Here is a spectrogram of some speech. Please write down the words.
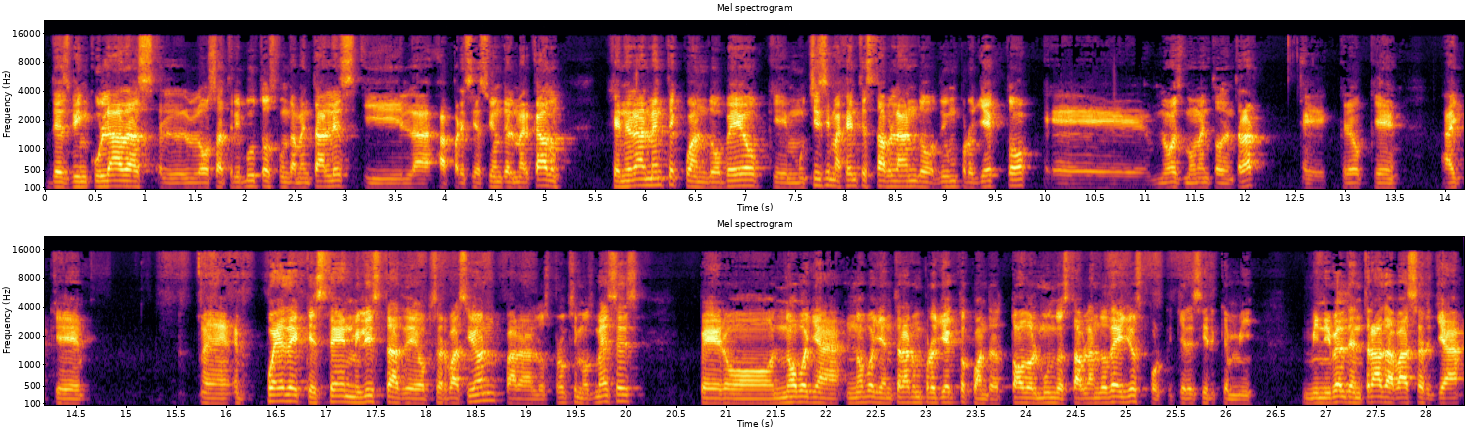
desvinculadas los atributos fundamentales y la apreciación del mercado. generalmente cuando veo que muchísima gente está hablando de un proyecto, no es momento de entrar. creo que hay que puede que esté en mi lista de observación para los próximos meses, pero no voy a, no voy a entrar un proyecto cuando todo el mundo está hablando de ellos, porque quiere decir que mi, mi nivel de entrada va a ser ya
